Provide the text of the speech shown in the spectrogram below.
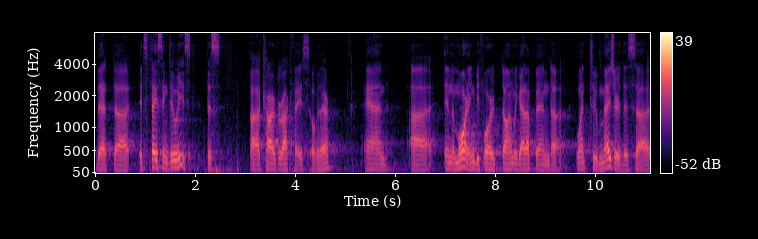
that uh, it's facing due east, this uh, carved rock face over there. And uh, in the morning, before dawn, we got up and uh, went to measure this uh,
